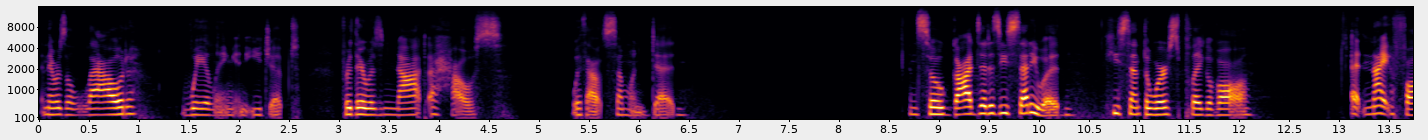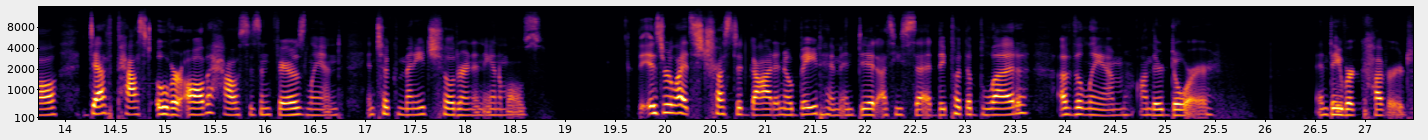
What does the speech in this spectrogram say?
and there was a loud wailing in Egypt, for there was not a house without someone dead. And so God did as he said he would. He sent the worst plague of all. At nightfall, death passed over all the houses in Pharaoh's land and took many children and animals. The Israelites trusted God and obeyed him and did as he said. They put the blood of the lamb on their door, and they were covered.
